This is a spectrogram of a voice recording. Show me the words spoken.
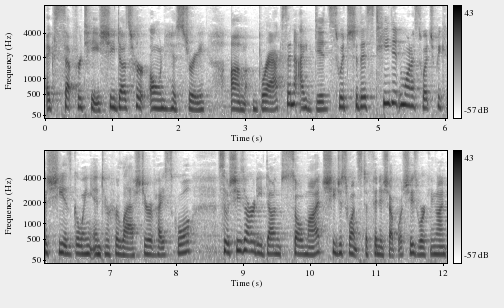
except for T. She does her own history. Um, Braxen, I did switch to this. T didn't want to switch because she is going into her last year of high school. So she's already done so much. She just wants to finish up what she's working on.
